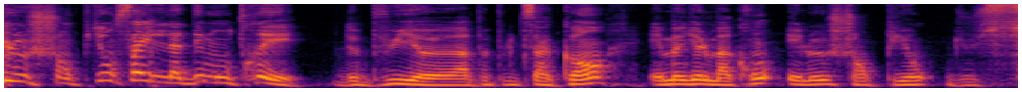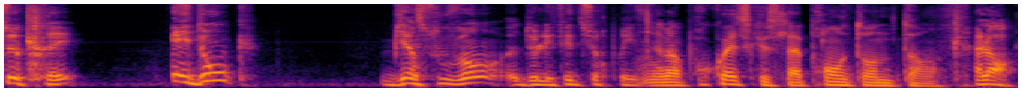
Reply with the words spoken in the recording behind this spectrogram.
le champion, ça il l'a démontré depuis un peu plus de cinq ans, Emmanuel Macron est le champion du secret. Et donc, bien souvent de l'effet de surprise. Alors pourquoi est-ce que cela prend autant de temps? Alors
